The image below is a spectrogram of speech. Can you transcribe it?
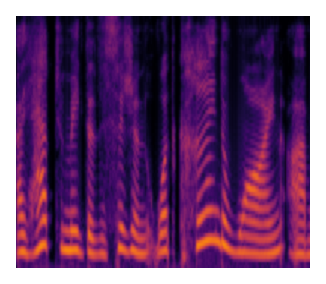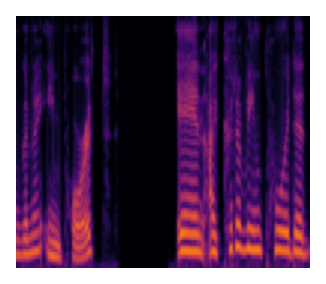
I had to make the decision what kind of wine I'm going to import and I could have imported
